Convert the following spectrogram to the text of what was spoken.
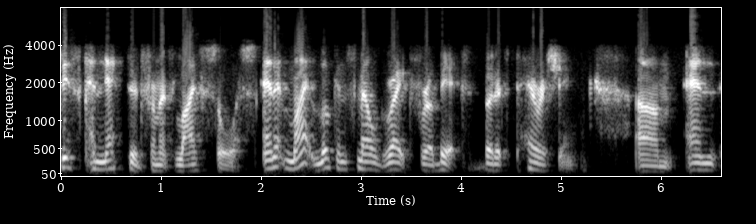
disconnected from its life source, and it might look and smell great for a bit, but it's perishing. Um, and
